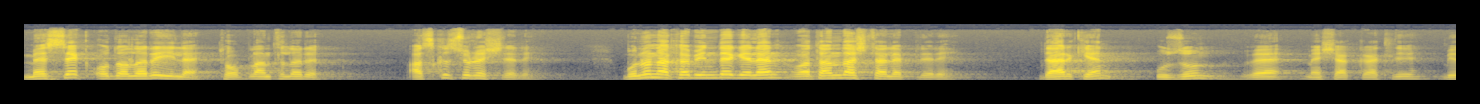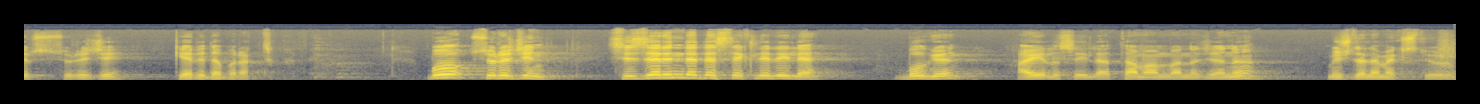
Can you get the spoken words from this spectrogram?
meslek odaları ile toplantıları, askı süreçleri, bunun akabinde gelen vatandaş talepleri derken uzun ve meşakkatli bir süreci geride bıraktık. Bu sürecin sizlerin de destekleriyle bugün hayırlısıyla tamamlanacağını müjdelemek istiyorum.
